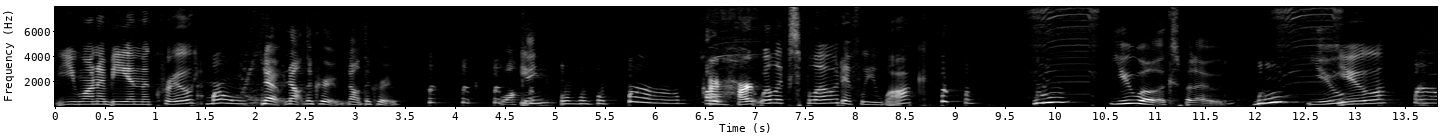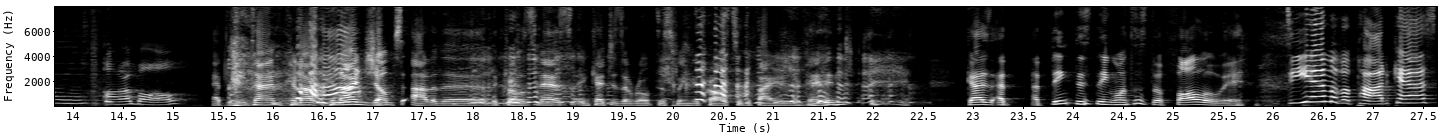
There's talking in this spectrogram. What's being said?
You want to be in the crew? No, not the crew. Not the crew. Walking. Our heart will explode if we walk. You will explode. You, You? are a ball. At the meantime, Kanar, Kanar jumps out of the, the crow's nest and catches a rope to swing across to the fire revenge. Guys, I, I think this thing wants us to follow it. DM of a podcast,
